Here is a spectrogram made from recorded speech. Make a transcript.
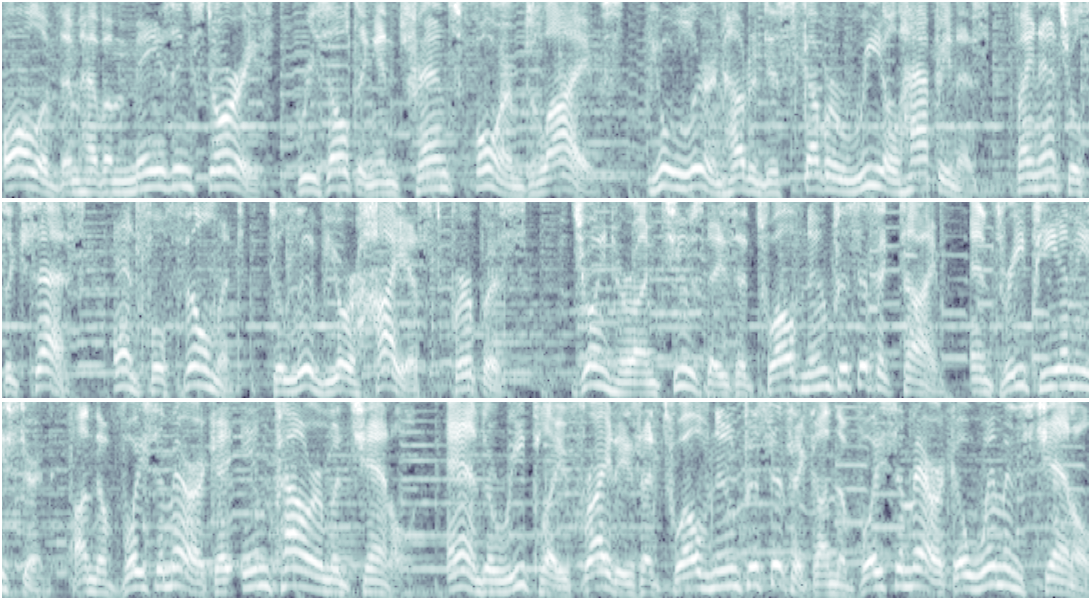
All of them have amazing stories, resulting in transformed lives. You'll learn how to discover real happiness, financial success, and fulfillment to live your highest purpose. Join her on Tuesdays at 12 noon Pacific Time and 3 p.m. Eastern on the Voice America Empowerment Channel and a replay Fridays at 12 noon Pacific on the Voice America Women's Channel.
